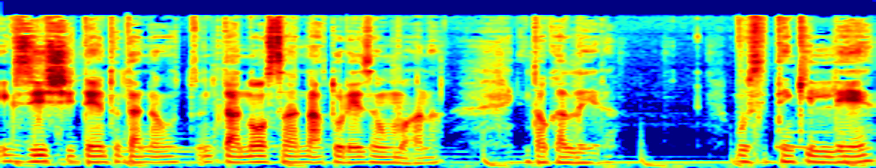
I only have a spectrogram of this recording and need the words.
existe dentro da, no, da nossa natureza humana. Então, galera, você tem que ler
